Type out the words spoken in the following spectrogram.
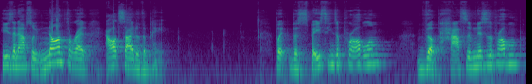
He's an absolute non-threat outside of the paint. But the spacing's a problem. The passiveness is a problem.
